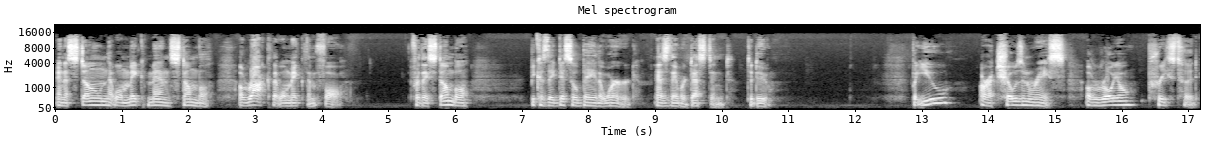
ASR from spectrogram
And a stone that will make men stumble, a rock that will make them fall. For they stumble because they disobey the word as they were destined to do. But you are a chosen race, a royal priesthood,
